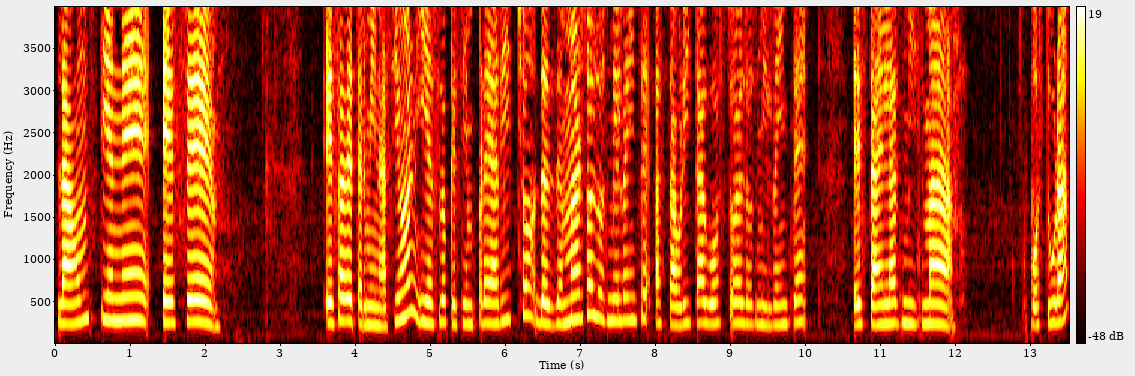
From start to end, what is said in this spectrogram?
La OMS tiene ese esa determinación y es lo que siempre ha dicho desde marzo del 2020 hasta ahorita agosto del 2020 está en la misma postura.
